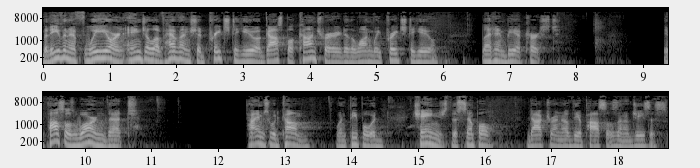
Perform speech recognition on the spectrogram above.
But even if we or an angel of heaven should preach to you a gospel contrary to the one we preach to you, let him be accursed. The apostles warned that times would come when people would change the simple doctrine of the apostles and of Jesus.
